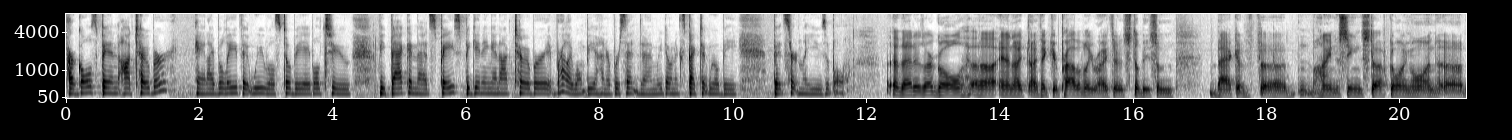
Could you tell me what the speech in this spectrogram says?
Our goal's been October, and I believe that we will still be able to be back in that space beginning in October. It probably won't be 100% done. We don't expect it will be, but certainly usable. That is our goal, uh, and I, I, think you're probably right. There'll still be some back of uh, behind the scenes stuff going on. Uh,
